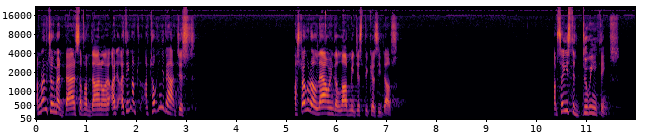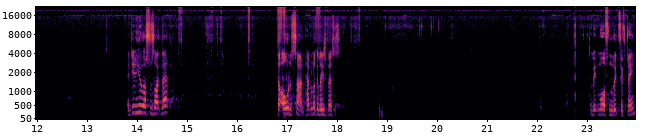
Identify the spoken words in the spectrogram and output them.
I'm not even talking about bad stuff I've done. I, I think I'm, I'm talking about just, I struggle to allow Him to love me just because He does. I'm so used to doing things. And do you know who else was like that? The older son. Have a look at these verses. A bit more from Luke 15. It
